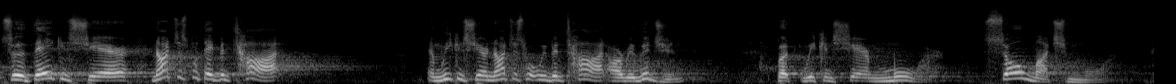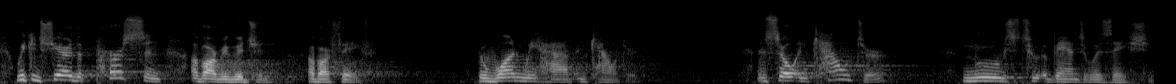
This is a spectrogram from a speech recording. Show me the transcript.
so that they can share not just what they've been taught, and we can share not just what we've been taught, our religion, but we can share more, so much more. We can share the person of our religion, of our faith, the one we have encountered. And so, encounter moves to evangelization.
